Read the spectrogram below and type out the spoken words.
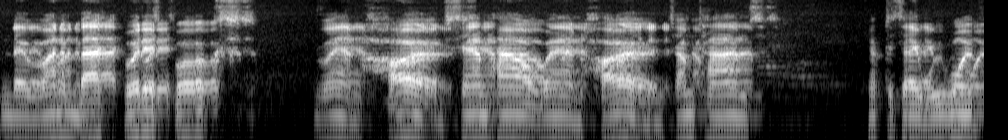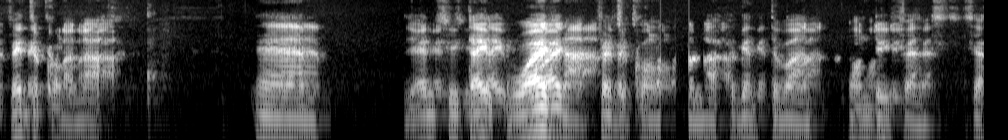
They were running back. British Brooks ran hard. Sam Howell ran hard, and sometimes have to say we weren't physical enough. And the NC State was not physical enough against the run on defense. So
